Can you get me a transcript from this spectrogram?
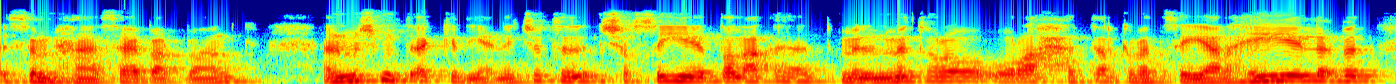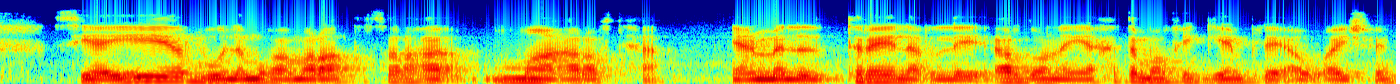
اسمها Cyberpunk. أنا مش متأكد يعني شفت شخصية طلعت من المترو وراحت ركبت سيارة. هي لعبة سيايير ولا مغامرات؟ صراحة ما عرفتها. يعني من ال trailer اللي عرضونا إياه حتى ما في gameplay أو أي شيء.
